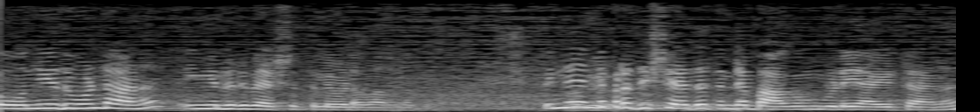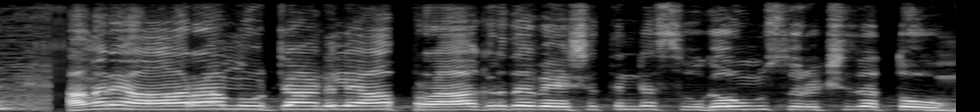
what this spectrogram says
തോന്നിയതുകൊണ്ടാണ് ഇങ്ങനൊരു വേഷത്തിൽ ഇവിടെ വന്നത്. പിന്നെ എന്റെ പ്രതിഷേധത്തിന്റെ ഭാഗം കൂടി ആയിട്ടാണ്. അങ്ങനെ ആറാം നൂറ്റാണ്ടിലെ ആ പ്രാകൃത വേഷത്തിന്റെ സുഖവും സുരക്ഷിതത്വവും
